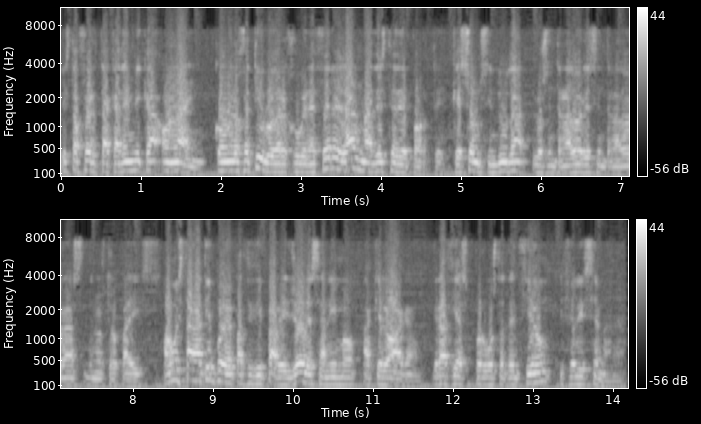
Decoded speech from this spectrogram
esta oferta académica online, con el objetivo de rejuvenecer el alma de este deporte, que son sin duda los entrenadores y entrenadoras de nuestro país. Aún están a tiempo de participar y yo les animo a que lo hagan. Gracias por vuestra atención y feliz semana.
